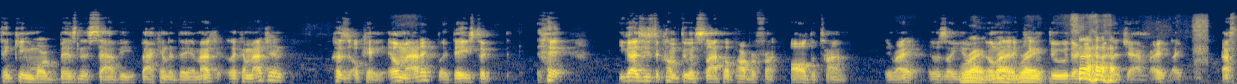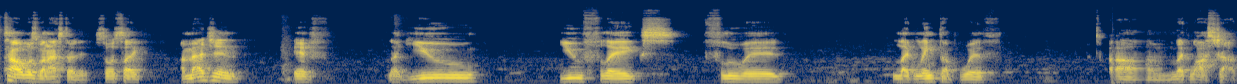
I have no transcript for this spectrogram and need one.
thinking more business savvy back in the day. Imagine, like, imagine, because okay, Illmatic, like they used to, you guys used to come through and slap up Harbourfront all the time, right? It was like, yo, Right, Illmatic right, came right. through, they're gonna win the jam, right? Like that's how it was when I started. So it's like, imagine if like you, you flakes, fluid, like linked up with, um, like Lost Child.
